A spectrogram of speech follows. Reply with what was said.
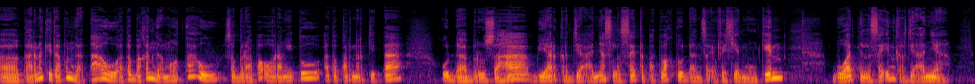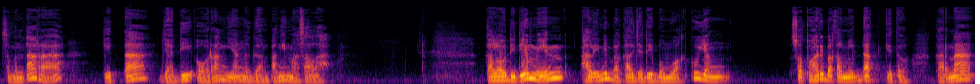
Uh, karena kita pun nggak tahu atau bahkan nggak mau tahu seberapa orang itu atau partner kita udah berusaha biar kerjaannya selesai tepat waktu dan seefisien mungkin buat nyelesain kerjaannya. Sementara kita jadi orang yang ngegampangin masalah. Kalau didiemin, hal ini bakal jadi bom waktu yang suatu hari bakal meledak gitu. Karena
